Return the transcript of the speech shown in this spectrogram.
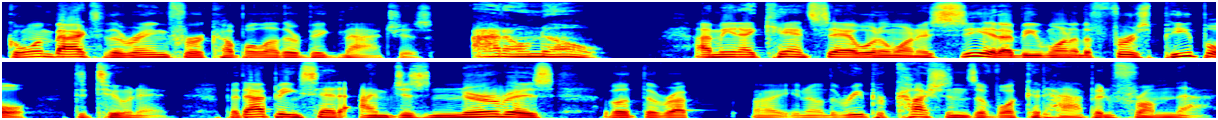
going back to the ring for a couple other big matches? I don't know. I mean, I can't say I wouldn't want to see it. I'd be one of the first people to tune in. But that being said, I'm just nervous about the rep, uh, you know, the repercussions of what could happen from that.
